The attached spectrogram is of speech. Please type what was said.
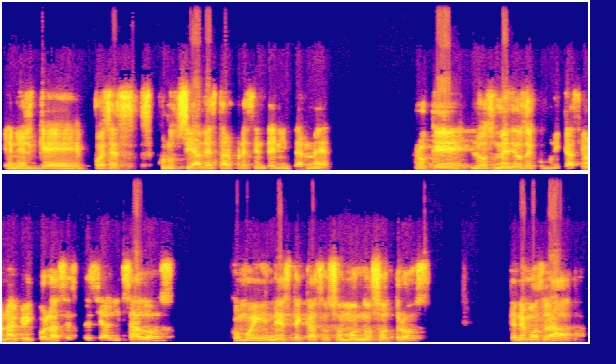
En el que pues es crucial estar presente en Internet Creo que los medios de comunicación agrícolas especializados, como en este caso somos nosotros, tenemos la,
